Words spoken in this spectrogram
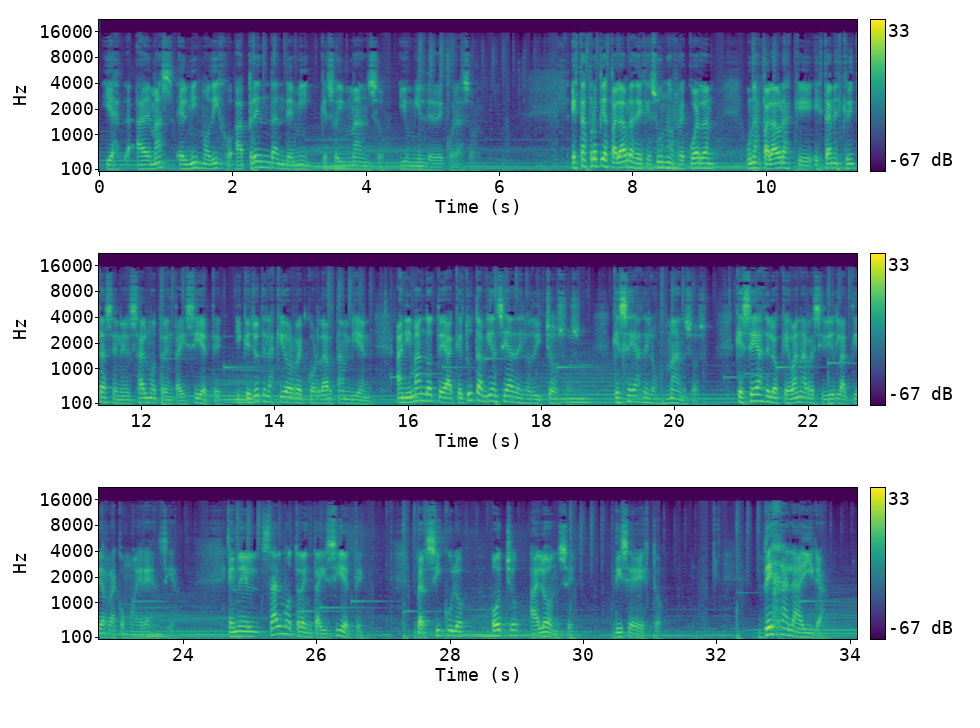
y además él mismo dijo, aprendan de mí que soy manso y humilde de corazón. Estas propias palabras de Jesús nos recuerdan unas palabras que están escritas en el Salmo 37 y que yo te las quiero recordar también, animándote a que tú también seas de los dichosos, que seas de los mansos, que seas de los que van a recibir la tierra como herencia. En el Salmo 37, versículo 8 al 11, dice esto. Deja la ira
